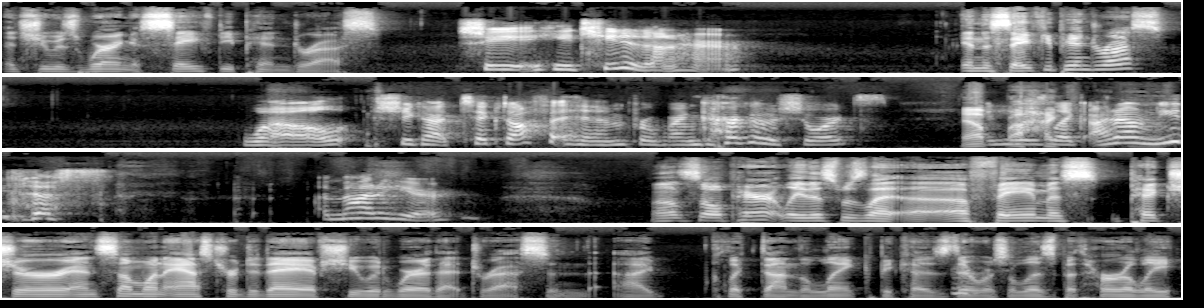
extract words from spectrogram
and she was wearing a safety pin dress. She he cheated on her in the safety pin dress? Well, she got ticked off at him for wearing cargo shorts. Yep, and he was I, like, I don't need this. I'm out of here. Well, so apparently this was like a famous picture, and someone asked her today if she would wear that dress, and I clicked on the link because there hmm. was Elizabeth Hurley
